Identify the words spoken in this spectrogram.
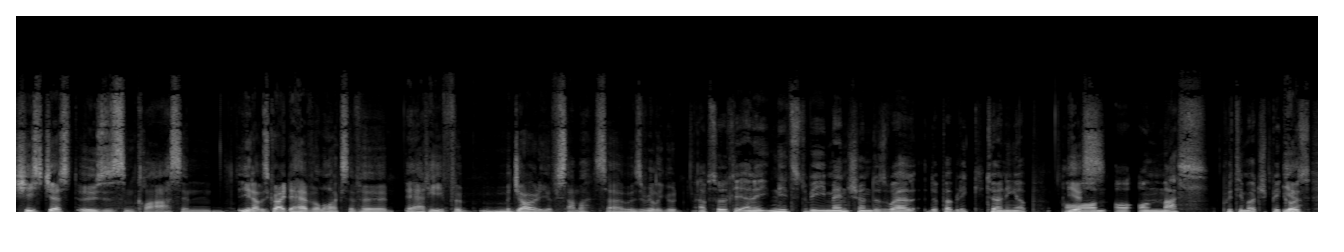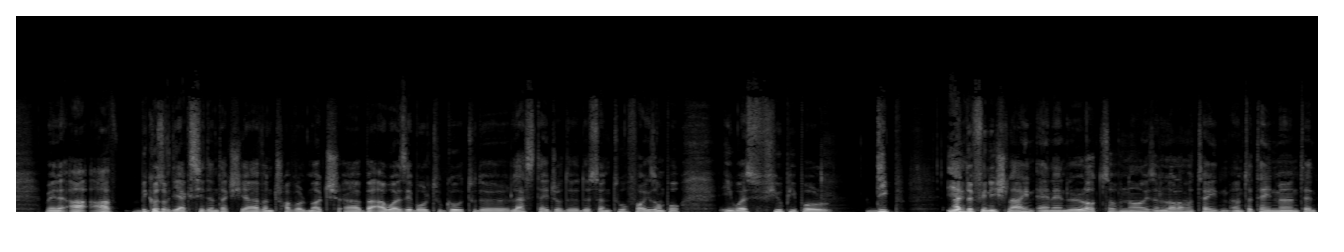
She's just oozes some class, and you know it was great to have the likes of her out here for majority of summer. So it was really good. Absolutely, and it needs to be mentioned as well. The public turning up Yes. on on, on mass, pretty much, because I mean, I, I've because of the accident. Actually, I haven't traveled much, uh, but I was able to go to the last stage of the the Sun Tour, for example. It was few people deep. Yeah. At the finish line, and then lots of noise and a lot of entertain- entertainment, and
